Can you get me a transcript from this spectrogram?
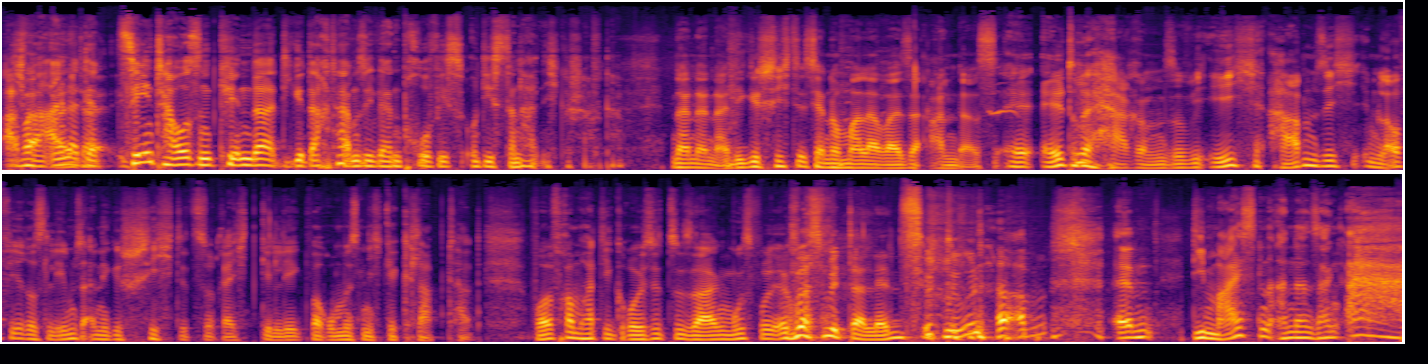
Aber ich war einer Alter, der 10.000 Kinder, die gedacht haben, sie werden Profis und die es dann halt nicht geschafft haben. Nein, nein, nein, die Geschichte ist ja normalerweise anders. Ältere Herren, so wie ich, haben sich im Laufe ihres Lebens eine Geschichte zurechtgelegt, warum es nicht geklappt hat. Wolfram hat die Größe zu sagen, muss wohl irgendwas mit Talent zu tun haben. Ähm, die meisten anderen sagen, ah,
